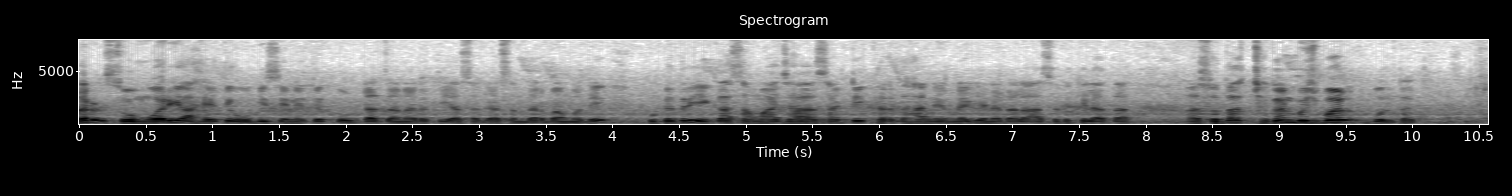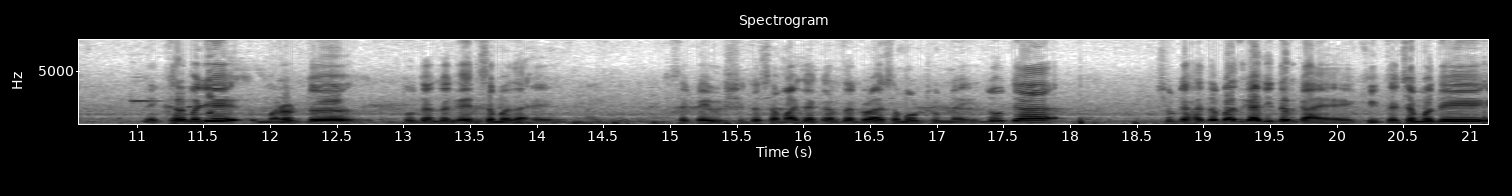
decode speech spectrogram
पर सोमवारी आहे ते ओबीसी नेते कोर्टात जाणार आहेत या सगळ्या संदर्भामध्ये. कुठेतरी एका समाजासाठी खरं तर हा निर्णय घेण्यात आला असं देखील आता स्वतः छगन भुजबळ बोलत आहेत नाही खरं म्हणजे मला वाटतं तो त्यांचा गैरसमज आहे. असं काही विशिष्ट समाजाकरता डोळ्यासमोर ठेवून नाही. जो त्या शेवटी हैदराबाद गाजी तर काय आहे? की त्याच्यामध्ये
